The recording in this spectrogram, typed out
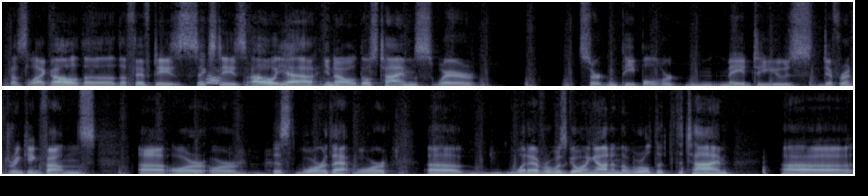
because like oh the the 50s 60s oh yeah you know those times where certain people were made to use different drinking fountains, uh, or or this war, that war, uh, whatever was going on in the world at the time. Uh,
